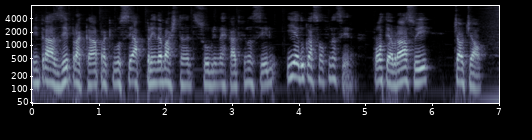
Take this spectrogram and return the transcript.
me trazer para cá para que você aprenda bastante sobre mercado financeiro e educação financeira. Forte abraço e tchau, tchau.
